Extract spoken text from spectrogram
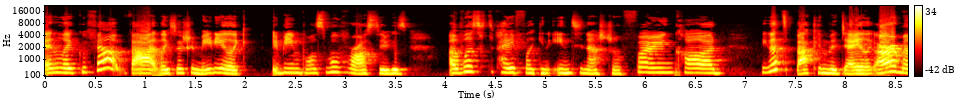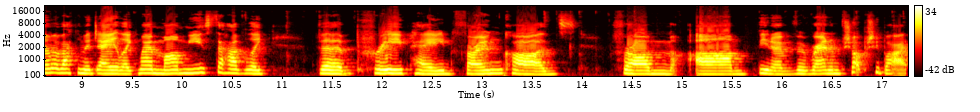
and like without that, like social media, like it'd be impossible for us to because I was to pay for like an international phone card. I Like that's back in the day. Like I remember back in the day, like my mum used to have like the prepaid phone cards from um you know the random shop she buy,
